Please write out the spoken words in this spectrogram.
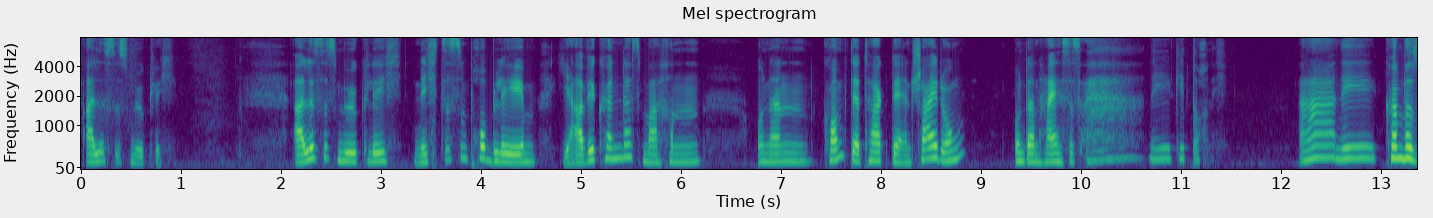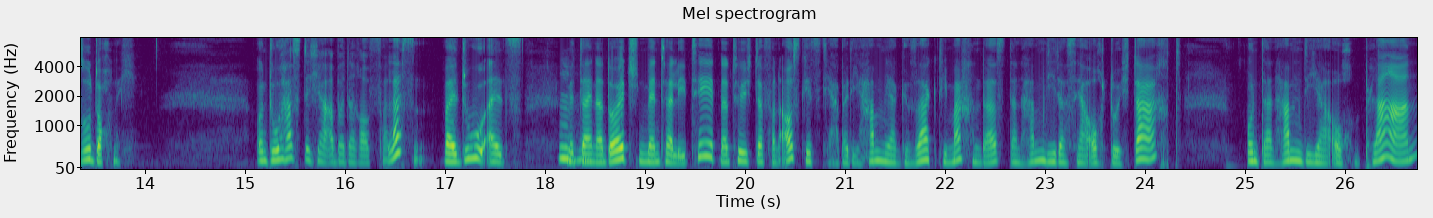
alles ist möglich. Alles ist möglich, nichts ist ein Problem, ja, wir können das machen und dann kommt der Tag der Entscheidung und dann heißt es, ah, nee, geht doch nicht. Ah, nee, können wir so doch nicht. Und du hast dich ja aber darauf verlassen, weil du als mhm. mit deiner deutschen Mentalität natürlich davon ausgehst, ja, aber die haben ja gesagt, die machen das, dann haben die das ja auch durchdacht und dann haben die ja auch einen Plan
